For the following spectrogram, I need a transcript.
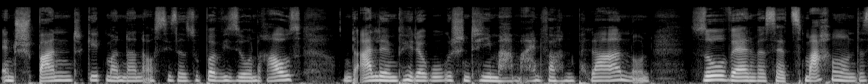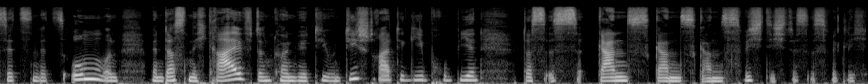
entspannt geht man dann aus dieser Supervision raus und alle im pädagogischen Team haben einfach einen Plan und so werden wir es jetzt machen und das setzen wir jetzt um und wenn das nicht greift, dann können wir die und die Strategie probieren. Das ist ganz, ganz, ganz wichtig. Das ist wirklich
